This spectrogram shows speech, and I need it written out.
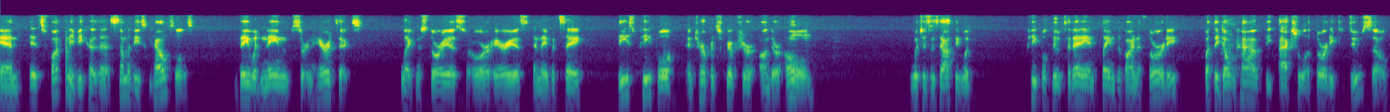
And it's funny because at some of these councils, they would name certain heretics, like Nestorius or Arius, and they would say, these people interpret scripture on their own which is exactly what people do today and claim divine authority, but they don't have the actual authority to do so.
